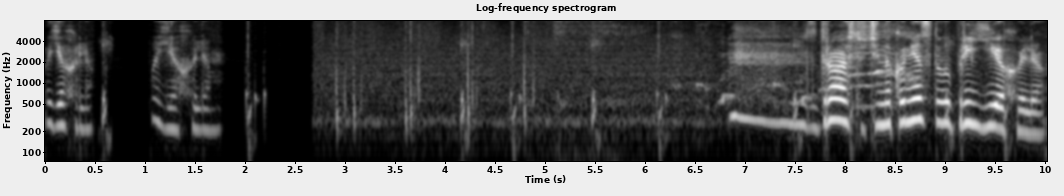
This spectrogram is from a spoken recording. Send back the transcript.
Поехали. Поехали. Здравствуйте, наконец-то вы приехали.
